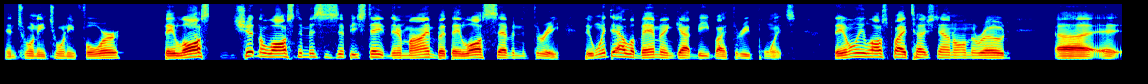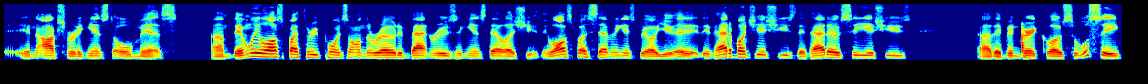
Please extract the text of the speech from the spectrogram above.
in 2024. They lost, shouldn't have lost to Mississippi State in their mind, but they lost seven to three. They went to Alabama and got beat by three points. They only lost by a touchdown on the road uh, in Oxford against Ole Miss. Um, they only lost by three points on the road in Baton Rouge against LSU. They lost by seven against. Uh, They've had a bunch of issues. They've had OC issues. Uh, they've been very close. So we'll see.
